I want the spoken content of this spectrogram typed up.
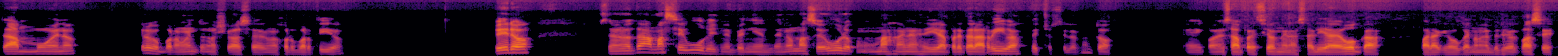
tan bueno. Creo que por el momento no llegó a ser el mejor partido. Pero se notaba más seguro Independiente, ¿no? Más seguro, con más ganas de ir a apretar arriba. De hecho, se lo notó eh, con esa presión de la salida de Boca para que Boca no me perdiera el pase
